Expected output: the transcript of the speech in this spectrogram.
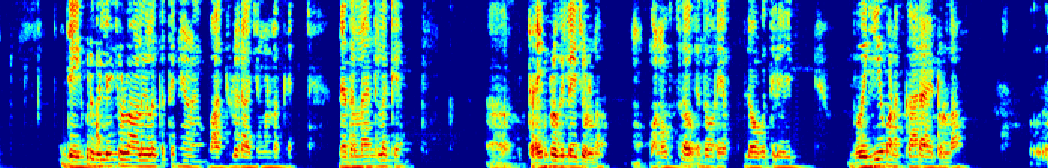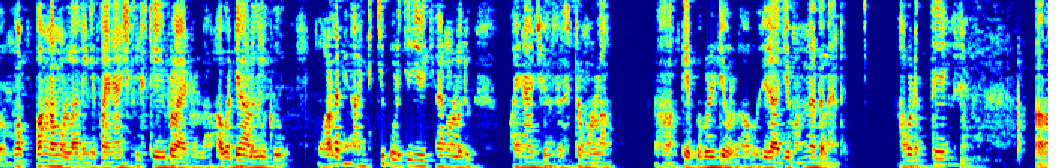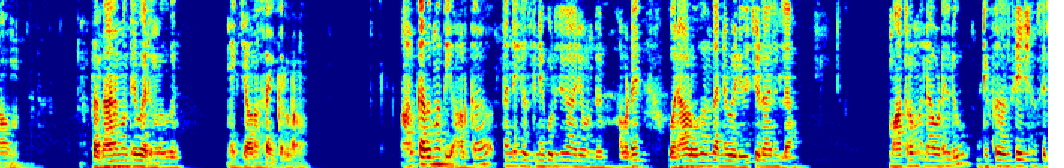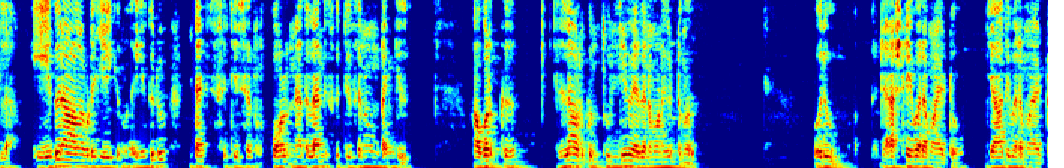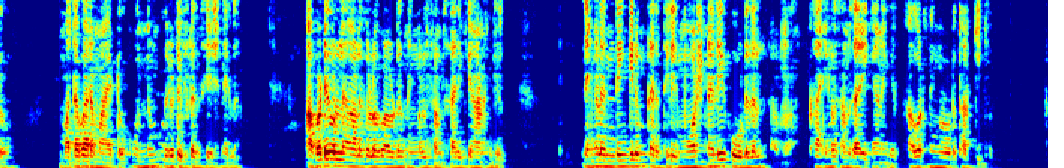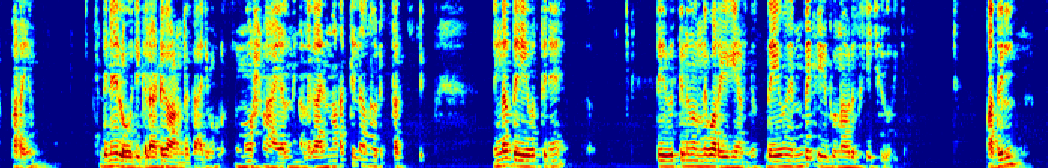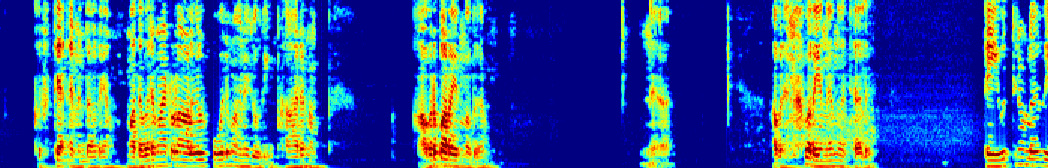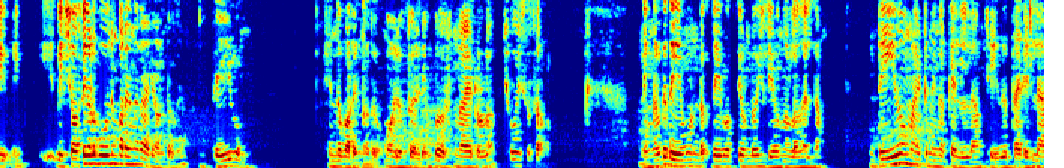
ജയ് പ്രിവിലേജ് ഉള്ള ആളുകളൊക്കെ തന്നെയാണ് ബാക്കിയുള്ള രാജ്യങ്ങളിലൊക്കെ നെതർലാൻഡിലൊക്കെ ഇത്രയും പ്രിവിലേജ് ഉള്ള വൺ ഓഫ് ദ എന്താ പറയാ ലോകത്തിലെ വലിയ പണക്കാരായിട്ടുള്ള പണമുള്ള അല്ലെങ്കിൽ ഫൈനാൻഷ്യലി സ്റ്റേബിൾ ആയിട്ടുള്ള അവരുടെ ആളുകൾക്ക് വളരെ അടിച്ചു പൊളിച്ച് ജീവിക്കാനുള്ള ഒരു ഫൈനാൻഷ്യൽ സിസ്റ്റം ഉള്ള കേപ്പബിലിറ്റി ഉള്ള ഒരു രാജ്യമാണ് നെതർലാൻഡ്. അവിടുത്തെ പ്രധാനമന്ത്രി വരുന്നത് മിക്കവാറും സൈക്കിളിലാണ് ആൾക്കത് മതി. ആൾക്ക് തന്റെ ഹെൽത്തിനെ കുറിച്ച് കാര്യമുണ്ട്. അവിടെ ഒരാളൊന്നും തന്നെ വെടിവെച്ചിടാനില്ല. മാത്രമല്ല അവിടെ ഒരു ഡിഫറൻസിയേഷൻസ് ഇല്ല. ഏതൊരാളാണ് അവിടെ ജീവിക്കുന്നത്? ഏതൊരു ഡച്ച് സിറ്റിസണും ഓൾ നെതർലാൻഡ് സിറ്റിസണും ഉണ്ടെങ്കിൽ അവർക്ക് എല്ലാവർക്കും തുല്യ വേതനമാണ് കിട്ടുന്നത്. ഒരു രാഷ്ട്രീയപരമായിട്ടോ ജാതിപരമായിട്ടോ മതപരമായിട്ടോ ഒന്നും ഒരു ഡിഫറൻസിയേഷൻ ഇല്ല. അവിടെയുള്ള ആളുകളോട് നിങ്ങൾ സംസാരിക്കുകയാണെങ്കിൽ നിങ്ങൾ എന്തെങ്കിലും തരത്തിൽ ഇമോഷണലി കൂടുതൽ കാര്യങ്ങൾ സംസാരിക്കുകയാണെങ്കിൽ അവർ നിങ്ങളോട് തർക്കിക്കും. പറയും. ഇതിനെ ലോജിക്കലായിട്ട് കാണേണ്ട കാര്യമുള്ളൂ. ഇമോഷണൽ ആയാൽ നിങ്ങളുടെ കാര്യം നടക്കില്ല എന്ന് അവർ തർക്കിക്കും. നിങ്ങൾ ദൈവത്തിനെ ദൈവത്തിന് നന്ദി പറയുകയാണെങ്കിൽ ദൈവം എന്ത് ചെയ്തു എന്ന് അവർ തിരിച്ചു ചോദിക്കും. അതിൽ ക്രിസ്ത്യ എന്താ പറയാ മതപരമായിട്ടുള്ള ആളുകൾ പോലും അങ്ങനെ ചോദിക്കും. കാരണം അവർ പറയുന്നത് അവരെന്താ പറയുന്നതെന്ന് വെച്ചാൽ ദൈവത്തിനുള്ള വിശ്വാസികൾ പോലും പറയുന്ന കാര്യമുണ്ട് ദൈവം എന്ന് പറയുന്നത് ഓരോരുത്തരുടെയും പേഴ്സണൽ ആയിട്ടുള്ള ചോയ്സസ് ആണ്. നിങ്ങൾക്ക് ദൈവമുണ്ടോ ദൈവഭക്തി ഉണ്ടോ ഇല്ലയോ എന്നുള്ളതല്ല. ദൈവമായിട്ട് നിങ്ങൾക്ക് എല്ലാം ചെയ്തു തരില്ല.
